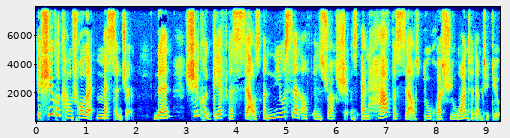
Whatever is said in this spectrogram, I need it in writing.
If she could control the messenger, then she could give the cells a new set of instructions and have the cells do what she wanted them to do.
